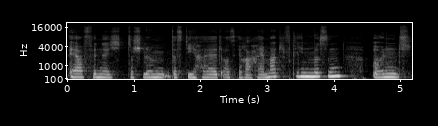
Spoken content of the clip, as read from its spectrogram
Eher finde ich das schlimm, dass die halt aus ihrer Heimat fliehen müssen und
